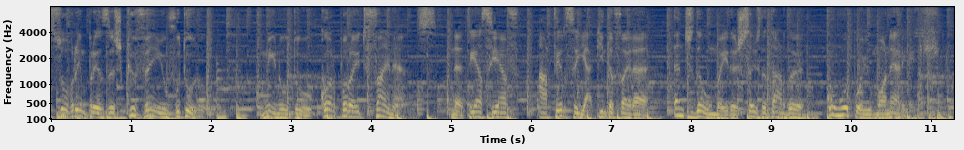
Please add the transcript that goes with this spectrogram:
sobre empresas que veem o futuro. Minuto Corporate Finance na TSF, à terça e à quinta-feira, antes da uma e das seis da tarde, com o apoio Moneris.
